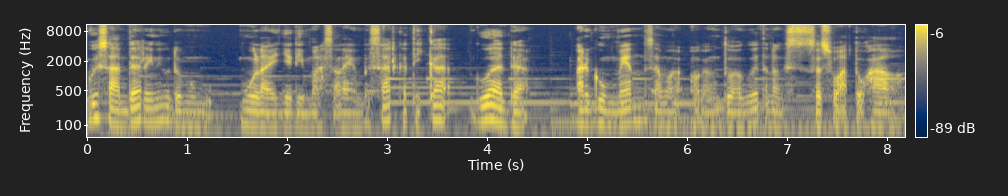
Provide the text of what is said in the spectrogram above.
Gue sadar ini udah mulai jadi masalah yang besar ketika gue ada argumen sama orang tua gue tentang sesuatu hal.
